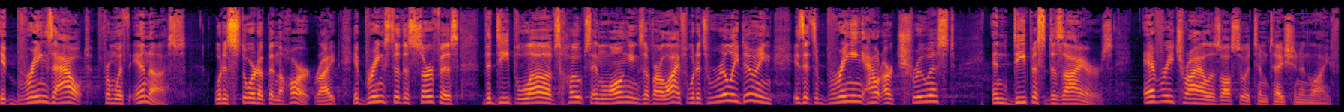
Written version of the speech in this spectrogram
It brings out from within us what is stored up in the heart, right? It brings to the surface the deep loves, hopes, and longings of our lives. What it's really doing is it's bringing out our truest and deepest desires. Every trial is also a temptation in life,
